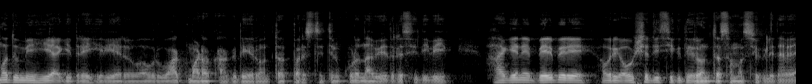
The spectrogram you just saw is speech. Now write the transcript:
ಮಧುಮೇಹಿಯಾಗಿದ್ದರೆ ಹಿರಿಯರು, ಅವರು ವಾಕ್ ಮಾಡೋಕ್ಕಾಗದೇ ಇರುವಂಥ ಪರಿಸ್ಥಿತಿನೂ ಕೂಡ ನಾವು ಎದುರಿಸಿದ್ದೀವಿ. ಹಾಗೆಯೇ ಬೇರೆ ಬೇರೆ ಅವರಿಗೆ ಔಷಧಿ ಸಿಗದೇ ಇರುವಂಥ ಸಮಸ್ಯೆಗಳಿದ್ದಾವೆ.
